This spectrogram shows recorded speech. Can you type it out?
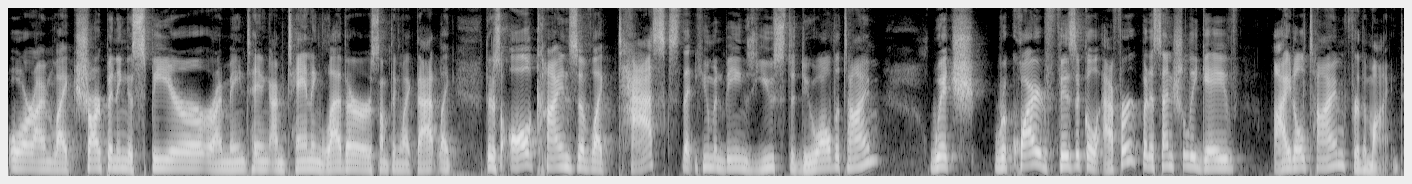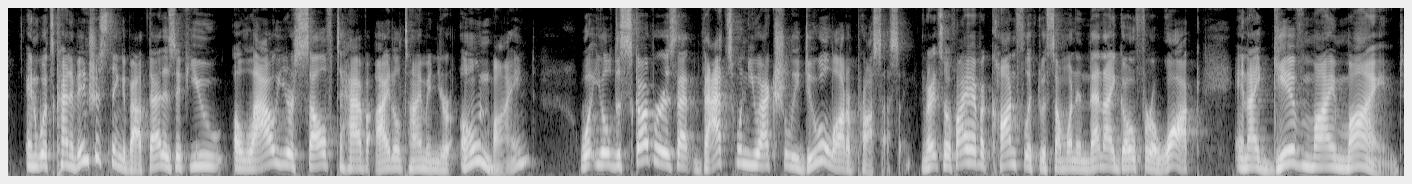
or I'm like sharpening a spear or I'm maintaining I'm tanning leather or something like that. Like there's all kinds of like tasks that human beings used to do all the time which required physical effort, but essentially gave idle time for the mind. And what's kind of interesting about that is if you allow yourself to have idle time in your own mind, what you'll discover is that that's when you actually do a lot of processing, right? So if I have a conflict with someone and then I go for a walk and I give my mind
